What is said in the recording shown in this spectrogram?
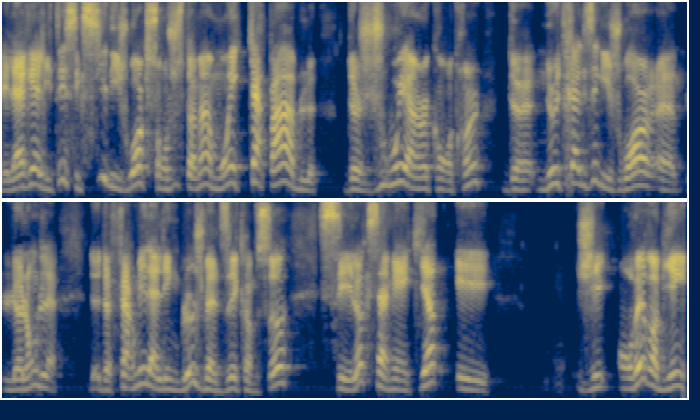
Mais la réalité, c'est que s'il y a des joueurs qui sont justement moins capables de jouer à un contre un, de neutraliser les joueurs euh, le long de, la, de, fermer la ligne bleue, je vais le dire comme ça, c'est là que ça m'inquiète et on verra bien.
